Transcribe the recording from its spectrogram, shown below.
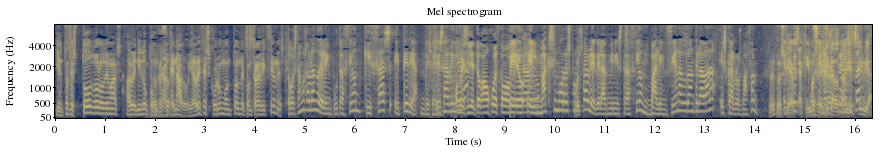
Y entonces todo lo demás ha venido concatenado y a veces con un montón de contradicciones. Luego estamos hablando de la imputación quizás etérea de Teresa Rivera. Hombre, si le toca a un juez como Pero Peinado- el máximo responsable de la administración valenciana durante la Dana es Carlos Mazón. Pero es que aquí hemos criticado nos también, Silvia.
